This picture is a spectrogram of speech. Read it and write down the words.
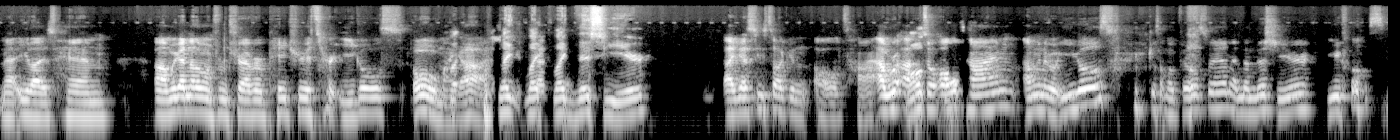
Matt Eli's him. Um, we got another one from Trevor. Patriots or Eagles? Oh my But- gosh! Like like like this year. I guess he's talking all time. I, All- so all time, I'm gonna go Eagles because I'm a Bills fan, and then this year Eagles.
